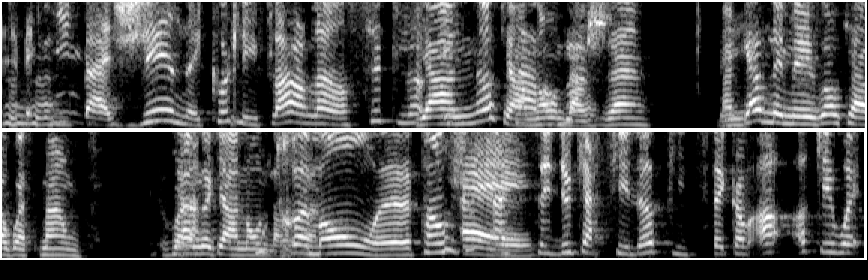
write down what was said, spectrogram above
Imagine, écoute, les fleurs, là, en là. Il y en a qui en ont de l'argent. Regarde les maisons qu'il y a à Westmount. Il y en a qui en ont de l'argent. Outremont, euh, pense juste à ces deux quartiers-là, puis tu fais comme, ah, OK, ouais,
